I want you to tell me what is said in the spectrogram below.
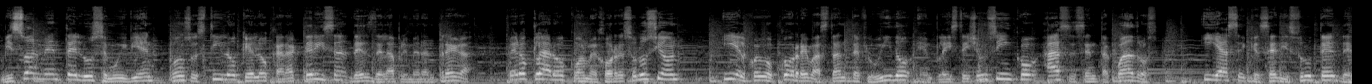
Visualmente luce muy bien con su estilo que lo caracteriza desde la primera entrega, pero claro con mejor resolución y el juego corre bastante fluido en PlayStation 5 a 60 cuadros y hace que se disfrute de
